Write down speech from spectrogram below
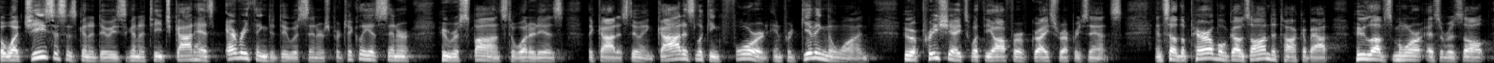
But what Jesus is going to do, he's going to teach God has everything to do with sinners, particularly a sinner who responds to what it is that God is doing. God is looking forward in forgiving the one who appreciates what the offer of grace represents. And so the parable goes on to talk about who loves more as a result.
